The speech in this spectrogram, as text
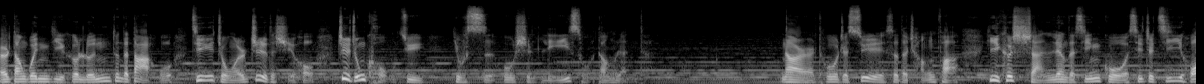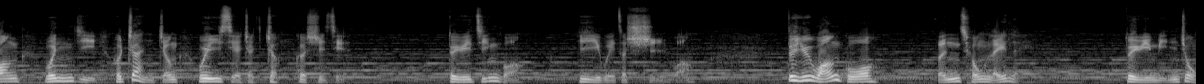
而当瘟疫和伦敦的大火接踵而至的时候，这种恐惧又似乎是理所当然的。那儿拖着血色的长发，一颗闪亮的心裹挟着饥荒、瘟疫和战争，威胁着整个世界。对于金王，意味着死亡；对于王国，坟穷累累；对于民众，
